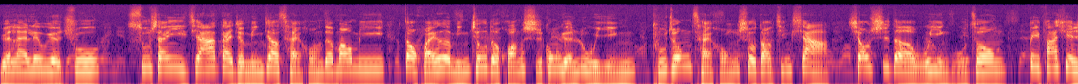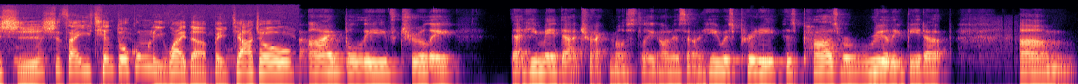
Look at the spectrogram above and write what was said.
原来六月初，苏珊一家带着名叫彩虹的猫咪到怀俄明州的黄石公园露营，途中彩虹受到惊吓，消失的无影无踪。被发现时是在一千多公里外的北加州。I believe truly that he made that track mostly on his own. He was pretty. His paws were really beat up. Um.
